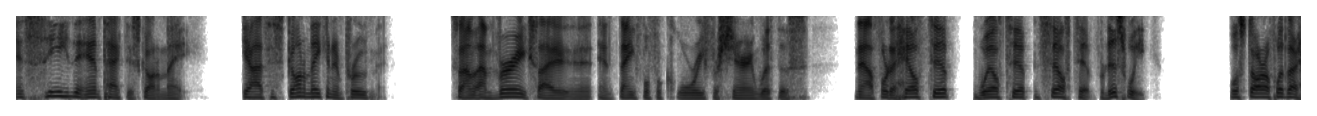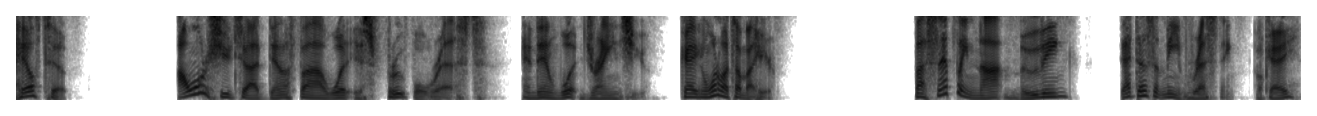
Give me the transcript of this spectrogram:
and see the impact it's going to make. Guys it's going to make an improvement. So i'm, I'm very excited and, and thankful for Cory for sharing with us now for the health tip wealth tip and self tip for this week we'll start off with our health tip I want you to identify what is fruitful rest and then what drains you. Okay. And what am I talking about here? By simply not moving, that doesn't mean resting. Okay.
